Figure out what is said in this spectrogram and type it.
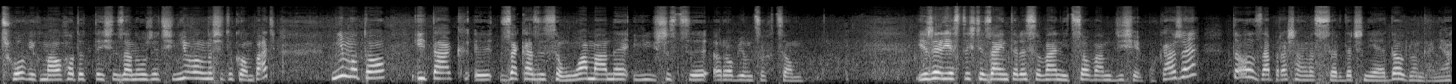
człowiek ma ochotę tutaj się zanurzyć, nie wolno się tu kąpać. Mimo to i tak y, zakazy są łamane i wszyscy robią co chcą. Jeżeli jesteście zainteresowani, co Wam dzisiaj pokażę, to zapraszam Was serdecznie do oglądania.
